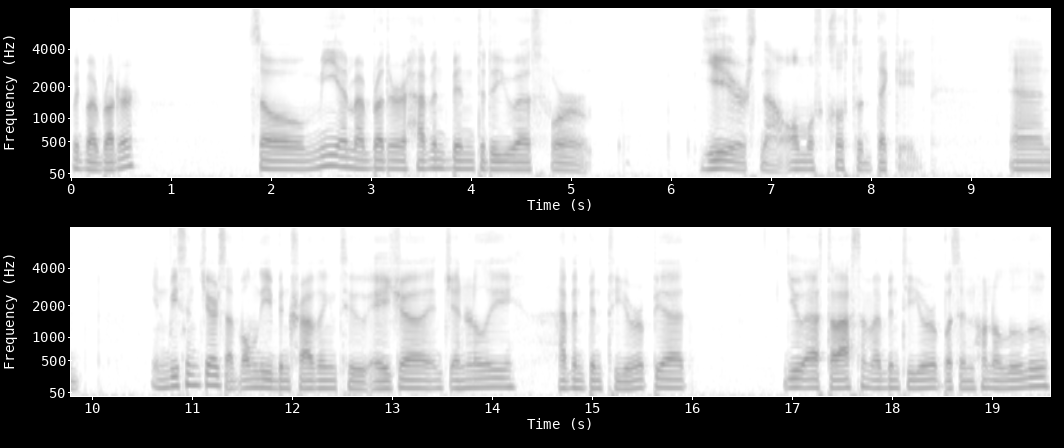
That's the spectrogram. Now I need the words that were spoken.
with my brother. So, me and my brother haven't been to the US for years now, almost close to a decade. And in recent years, I've only been traveling to Asia generally. Haven't been to Europe yet. US, the last time I've been to Europe was in Honolulu.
